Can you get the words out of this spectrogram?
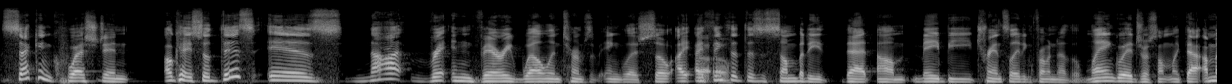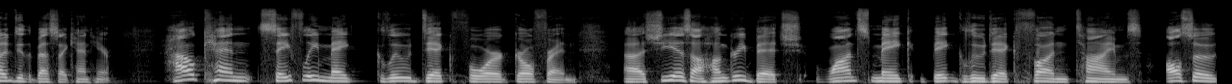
Second question. Okay, so this is not written very well in terms of English. So I, I think that this is somebody that um, may be translating from another language or something like that. I'm going to do the best I can here. How can safely make glue dick for girlfriend? Uh, she is a hungry bitch. Wants make big glue dick fun times. Also,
